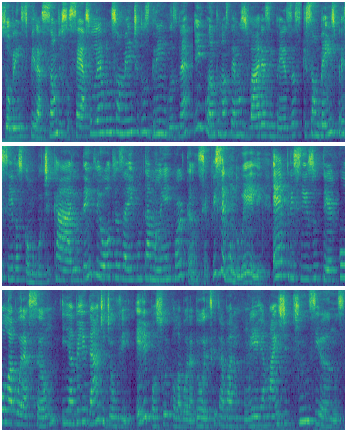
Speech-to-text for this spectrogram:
sobre inspiração de sucesso, lembram somente dos gringos, né? Enquanto nós temos várias empresas que são bem expressivas, como Boticário, dentre outras aí com tamanha importância. E segundo ele, é preciso ter colaboração e habilidade de ouvir. Ele possui colaboradores que trabalham com ele há mais de 15 anos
